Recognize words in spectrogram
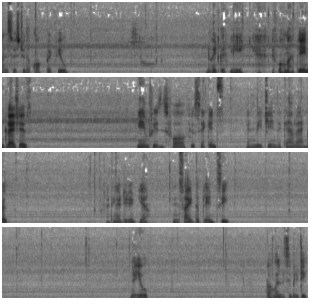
I'll switch to the cockpit view do it quickly before my plane crashes. Game freezes for a few seconds and we change the camera angle. I think I did it yeah. Inside the plane see? The yoke toggle visibility.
